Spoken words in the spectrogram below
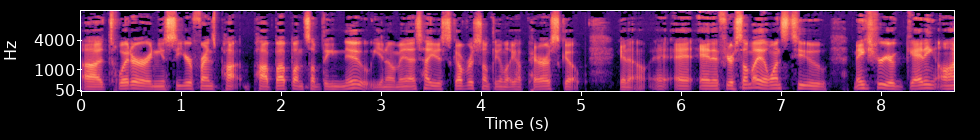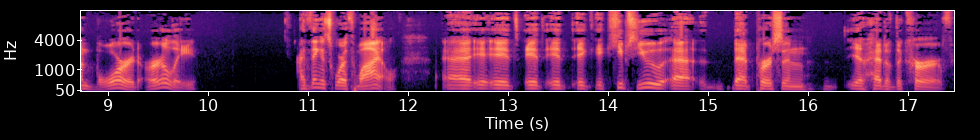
uh, Twitter and you see your friends pop, pop up on something new. You know, I mean, that's how you discover something like a Periscope. You know, and, and if you're somebody that wants to make sure you're getting on board early, I think it's worthwhile uh, it, it, it, it, it keeps you uh, that person ahead of the curve,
